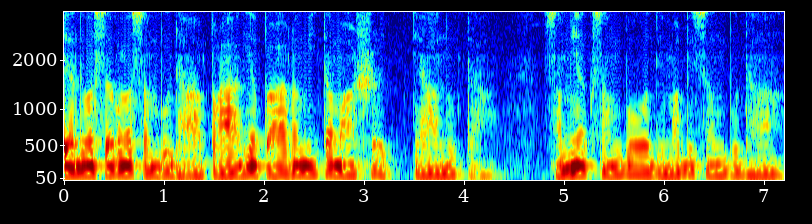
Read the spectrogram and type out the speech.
यद्वा सर्वसम्बुधा प्राज्ञपारमितमाश्रित्यानुता सम्यक् सम्बोधिमपि सम्बुधा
